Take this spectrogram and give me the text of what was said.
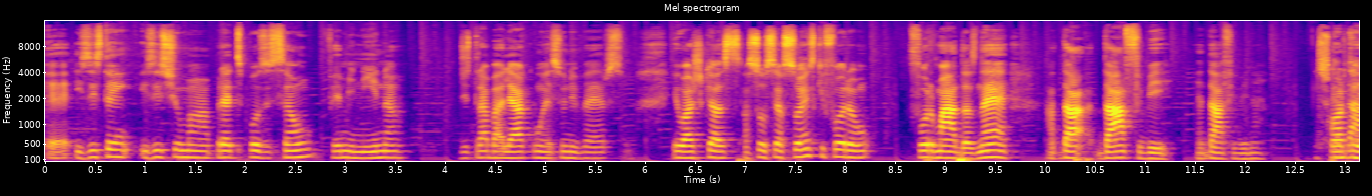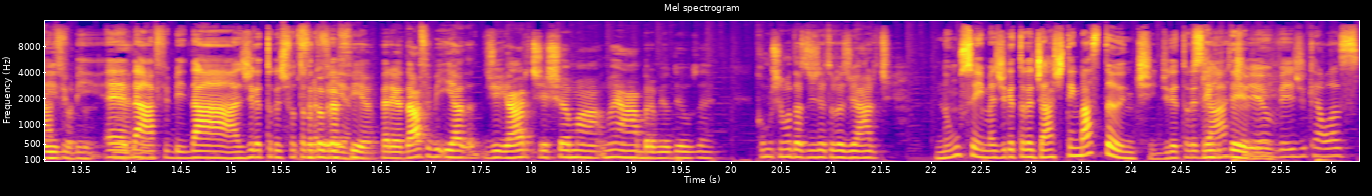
é, existem, existe uma predisposição feminina de trabalhar com esse universo. Eu acho que as associações que foram formadas, né, a da, DAFB, é DAFB, né? Acho Corta é isso. É, é, da AFB, da diretora de fotografia. Fotografia. Peraí, a da AFB e a de arte chama. Não é Abra, meu Deus, é. Como chama das diretoras de arte? Não sei, mas diretora de arte tem bastante. Diretora Sempre de arte, teve. eu vejo que elas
